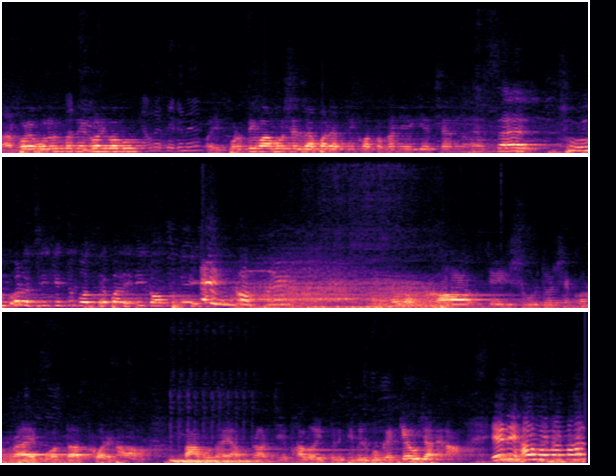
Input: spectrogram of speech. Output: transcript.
তারপরে বলুন তো নির্মণি বাবু ওই প্রতিমা বোসের ব্যাপারে আপনি কতখানি এগিয়েছেন? স্যার শুরু করেছি কিন্তু বলতে পারিনি কমপ্লিট সূর্য শেখর রায় বরদাস্ত করে না তা বোধ হয় আপনার যে ভালো এই পৃথিবীর বুকে কেউ জানে না। এনি হাও বাবা মাল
